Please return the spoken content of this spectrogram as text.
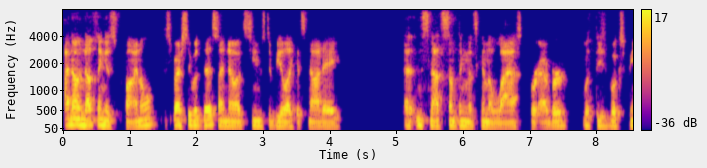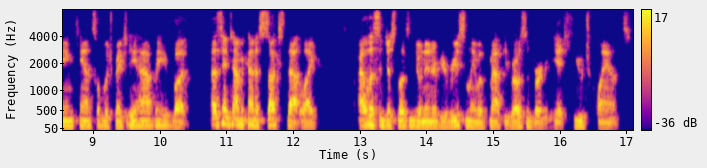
I know nothing is final, especially with this. I know it seems to be like it's not a uh, it's not something that's going to last forever with these books being canceled, which makes me happy. But at the same time, it kind of sucks that like I listened just listened to an interview recently with Matthew Rosenberg, and he had huge plans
